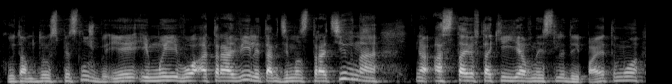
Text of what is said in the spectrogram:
какой там спецслужбы. И, и мы его отравили так демонстративно, а, оставив такие явные следы. Поэтому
